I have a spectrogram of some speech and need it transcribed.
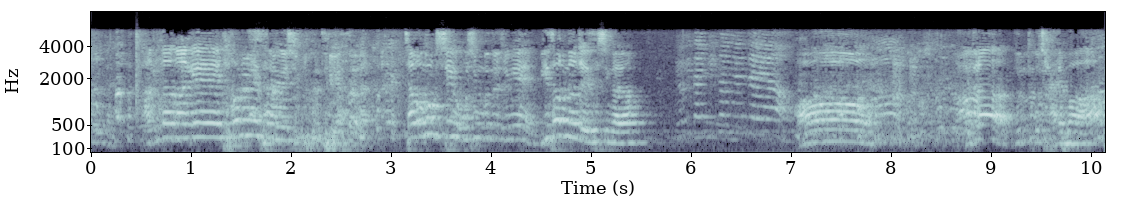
좋습니다. 간단하게 혀를 사용해 주시면 되겠습니다. 자, 혹시 오신 분들 중에 미성년자 있으신가요? 여기다 미성년자예요. 아, 얘들아, 눈 뜨고 잘 봐.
